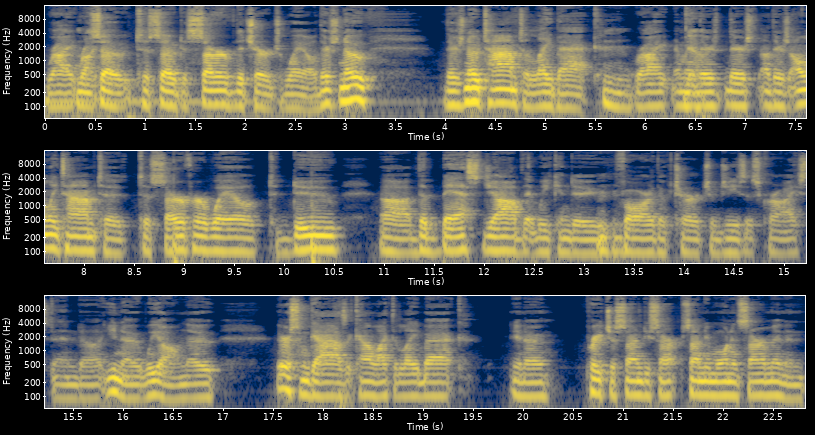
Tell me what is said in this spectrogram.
right? Right. So to, so to serve the church well, there's no, there's no time to lay back, right? I mean, Yeah. there's, there's, uh, there's only time to, to serve her well, to do, uh, the best job that we can do for the church of Jesus Christ. And, uh, you know, we all know there are some guys that kind of like to lay back, you know, preach a Sunday, Sunday morning sermon and,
